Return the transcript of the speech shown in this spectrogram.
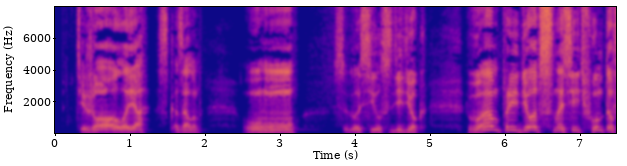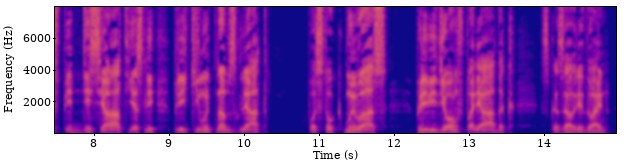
— Тяжелая, — сказал он. — Угу, — согласился дедек. — Вам придется сносить фунтов пятьдесят, если прикинуть на взгляд, после того, как мы вас приведем в порядок, — сказал Редуайн. —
